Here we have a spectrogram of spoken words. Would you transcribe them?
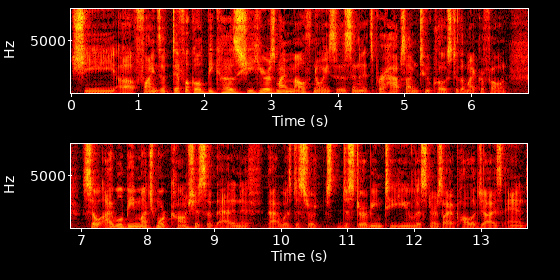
she uh, finds it difficult because she hears my mouth noises and it's perhaps I'm too close to the microphone. So I will be much more conscious of that. And if that was distur- disturbing to you listeners, I apologize. And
